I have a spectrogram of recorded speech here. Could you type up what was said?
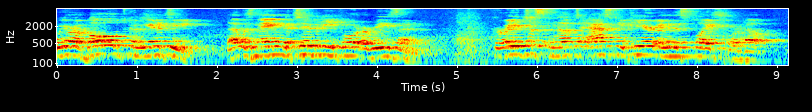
We are a bold community that was named Nativity for a reason. Courageous enough to ask you here in this place for help.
